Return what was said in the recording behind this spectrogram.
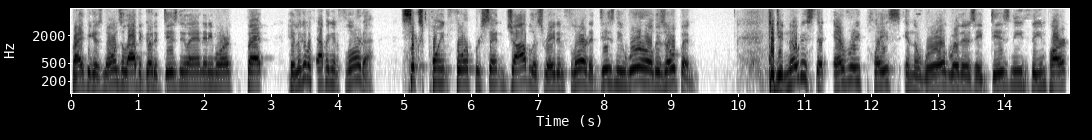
right? Because no one's allowed to go to Disneyland anymore. But hey, look at what's happening in Florida 6.4% jobless rate in Florida. Disney World is open. Did you notice that every place in the world where there's a Disney theme park,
